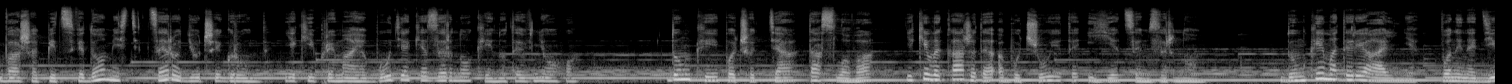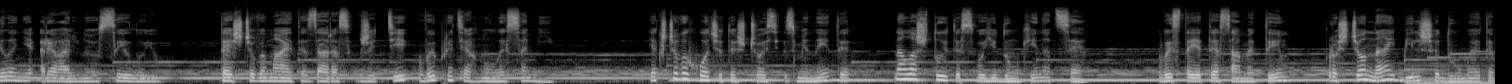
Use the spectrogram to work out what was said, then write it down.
Ваша підсвідомість це родючий ґрунт, який приймає будь-яке зерно кинуте в нього. Думки, почуття та слова, які ви кажете або чуєте, і є цим зерном. Думки матеріальні, вони наділені реальною силою. Те, що ви маєте зараз в житті, ви притягнули самі. Якщо ви хочете щось змінити, налаштуйте свої думки на це. Ви стаєте саме тим, про що найбільше думаєте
